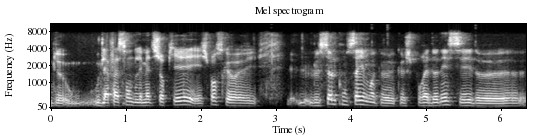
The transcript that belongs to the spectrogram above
de, ou de la façon de les mettre sur pied. Et je pense que le seul conseil, moi, que, je pourrais donner, c'est de,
